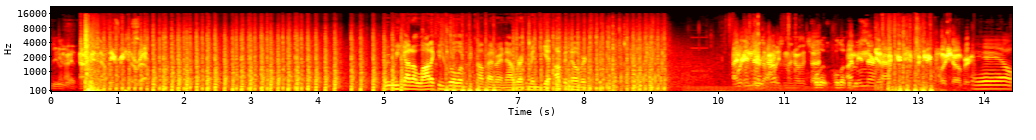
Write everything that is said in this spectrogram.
literally have Accidentally reset. We, we got a lot of control over the compound right now. Recommend you get up and over. We're in there, Hold in the northern side. Hold up, hold up. I'm in there, hack. Your infantry push over. Hell.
